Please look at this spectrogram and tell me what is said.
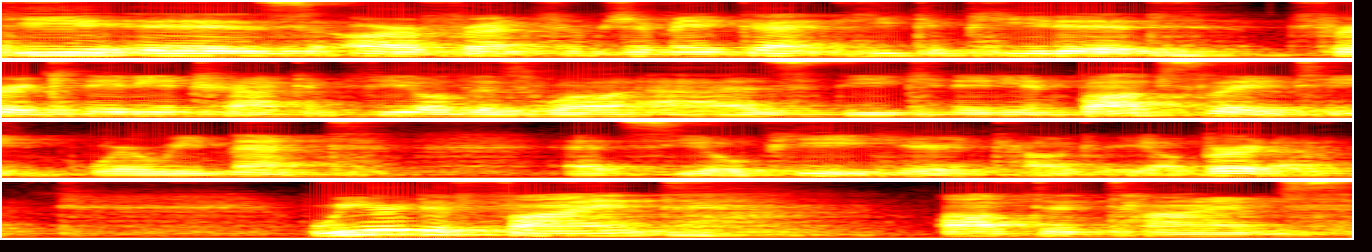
He is our friend from Jamaica, and he competed for Canadian track and field as well as the Canadian bobsleigh team, where we met at COP here in Calgary, Alberta. We are defined oftentimes,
